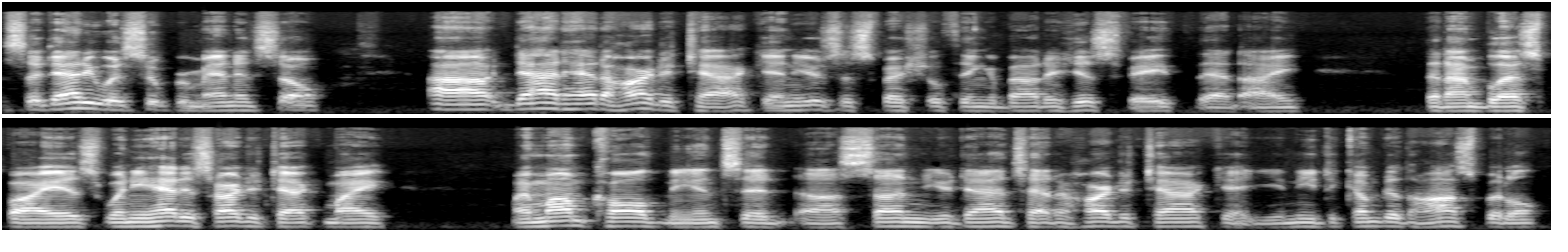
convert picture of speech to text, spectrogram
so Daddy was Superman, and so uh, Dad had a heart attack. And here's a special thing about it: his faith that I, that I'm blessed by is when he had his heart attack. My my mom called me and said, uh, "Son, your dad's had a heart attack. You need to come to the hospital."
